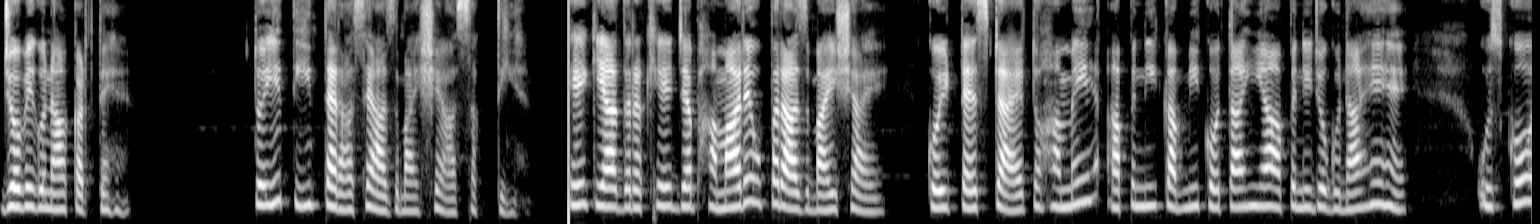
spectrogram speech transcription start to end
جو بھی گناہ کرتے ہیں۔ تو یہ تین طرح سے آزمائشیں آ سکتی ہیں۔ ایک یاد رکھے جب ہمارے اوپر آزمائش آئے، کوئی ٹیسٹ آئے تو ہمیں اپنی کمی کوتاہیاں اپنی جو گناہیں ہیں، اس کو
